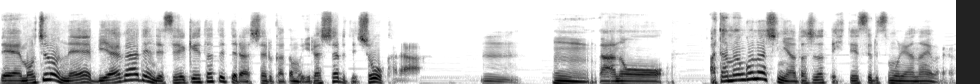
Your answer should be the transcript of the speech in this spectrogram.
で、もちろんね、ビアガーデンで生計立ててらっしゃる方もいらっしゃるでしょうから、うん。うん、あの、頭ごなしに私だって否定するつもりはないわよ。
